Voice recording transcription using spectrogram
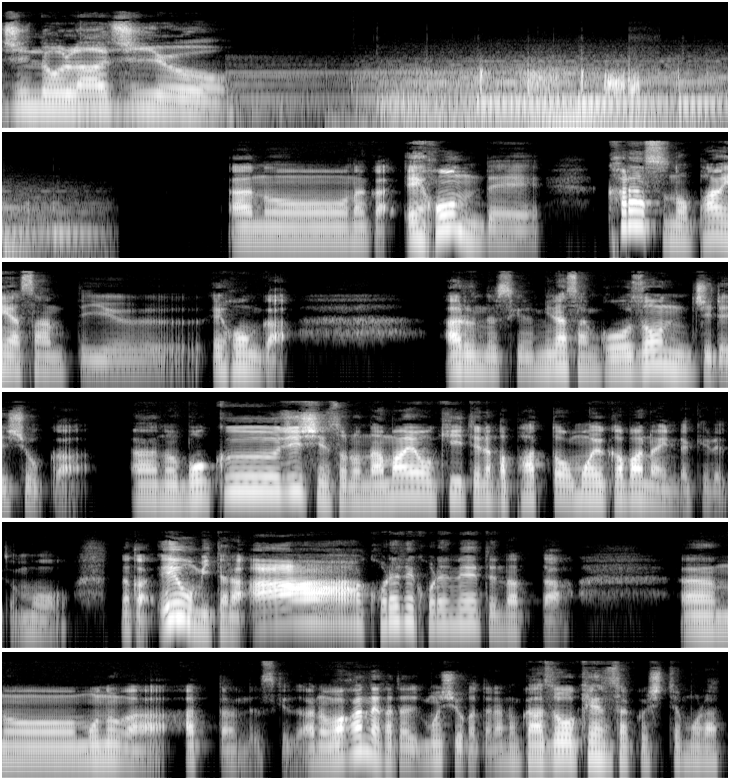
護マジのラジオ。あのー、なんか絵本で、カラスのパン屋さんっていう絵本があるんですけど、皆さんご存知でしょうか？あの、僕自身その名前を聞いてなんかパッと思い浮かばないんだけれども、なんか絵を見たら、あー、これね、これねってなった、あのものがあったんですけど、あの、わかんない方、もしよかったら、あの、画像検索してもらっ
